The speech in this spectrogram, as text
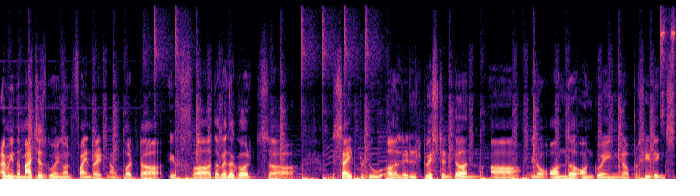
I mean the match is going on fine right now, but uh, if uh, the weather gods uh, decide to do a little twist and turn, uh, you know, on the ongoing uh, proceedings,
